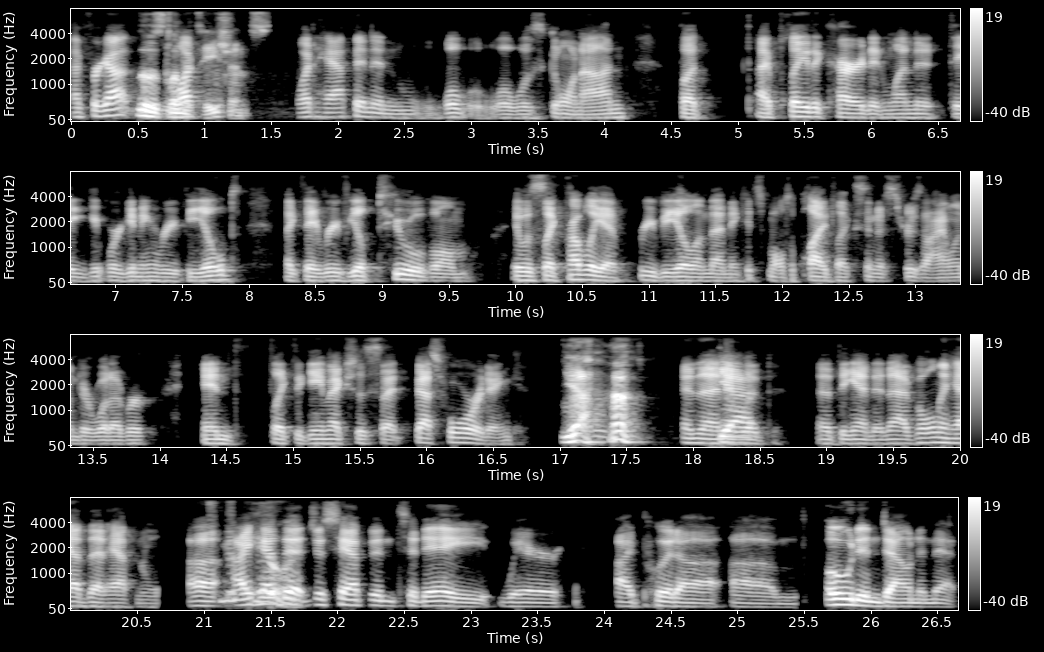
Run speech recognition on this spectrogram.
I forgot those what- limitations. what happened and what what was going on, but I played a card and when it, they get, were getting revealed, like they revealed two of them. It was like probably a reveal and then it gets multiplied like Sinister's Island or whatever. And like the game actually said fast forwarding, Yeah. and then Yeah. it would at the end. And I've only had that happen. once. Uh, It's a good I had that just happen today where I put uh, um, Odin down in that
